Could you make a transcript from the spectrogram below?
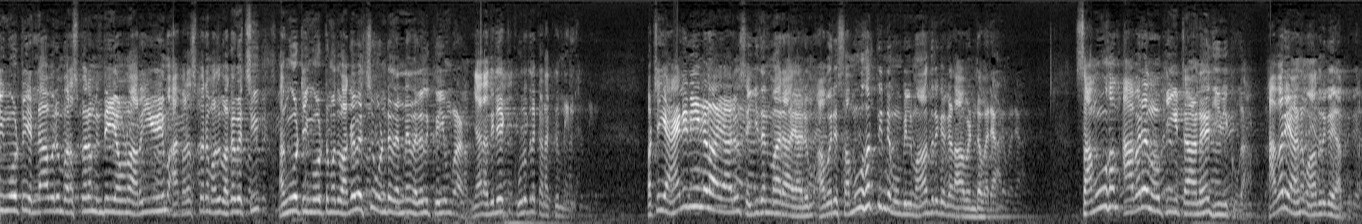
ഇങ്ങോട്ടും എല്ലാവരും പരസ്പരം എന്ത് ചെയ്യണം അറിയുകയും പരസ്പരം അത് വകവെച്ച് അങ്ങോട്ടും ഇങ്ങോട്ടും അത് വകവെച്ചുകൊണ്ട് തന്നെ നിലനിൽക്കുകയും വേണം. ഞാൻ അതിലേക്ക് കൂടുതൽ കടക്കുന്നില്ല. പക്ഷെ ഈ ആലിമീങ്ങളായാലും സഹിതന്മാരായാലും അവർ സമൂഹത്തിന്റെ മുമ്പിൽ മാതൃകകളാവേണ്ടവരാണ്. സമൂഹം അവരെ നോക്കിയിട്ടാണ് ജീവിക്കുക. അവരെയാണ് മാതൃകയാക്കുക.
